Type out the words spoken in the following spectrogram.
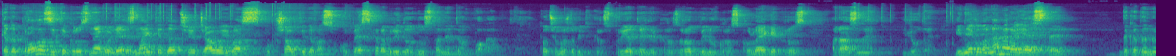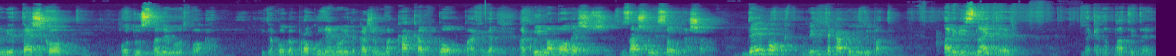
Kada prolazite kroz nevolje, znajte da će đavo i vas pokušavati da vas obeshrabri da odustanete od Boga. To će možda biti kroz prijatelje, kroz rodbinu, kroz kolege, kroz razne ljude. I njegova namera jeste da kada nam je teško, odustanemo od Boga. I da Boga prokunemo i da kažemo, ma kakav Bog? Pa ako ima Boga, zašto mi se ovo dešava? Gde je Bog? Vidite kako ljudi pate. Ali vi znajte da kada patite,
